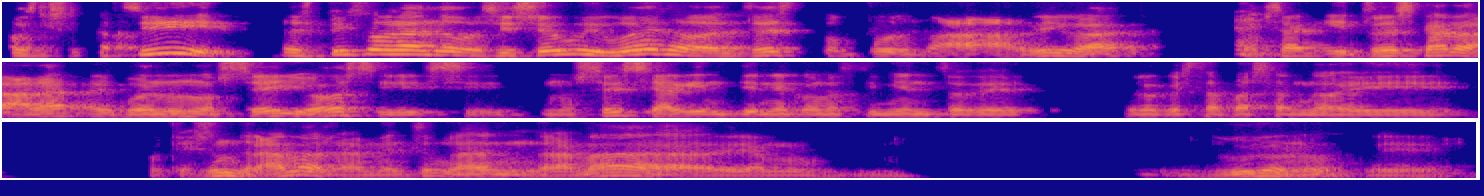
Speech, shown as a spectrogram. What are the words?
Pues, sí, estoy cobrando, si soy muy bueno, entonces, pues arriba. O sea, y entonces, claro, ahora, eh, bueno, no sé yo, si, si, no sé si alguien tiene conocimiento de, de, lo que está pasando ahí, porque es un drama, realmente un, un drama, digamos, duro, ¿no? Eh,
